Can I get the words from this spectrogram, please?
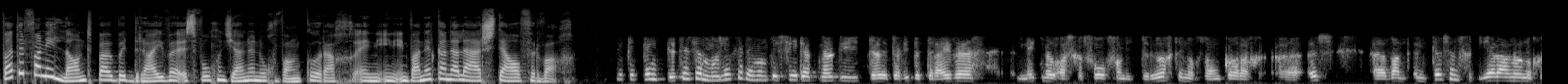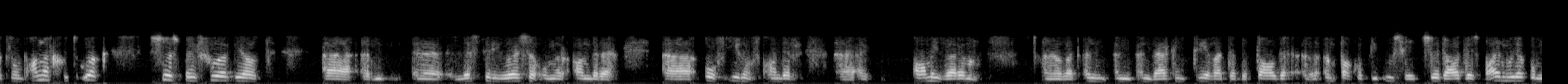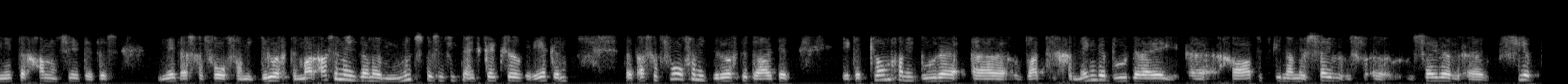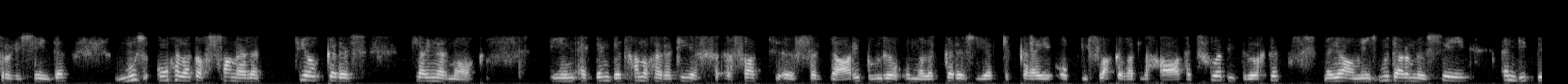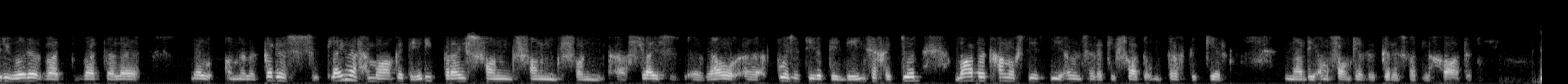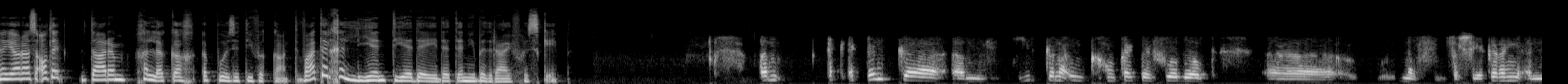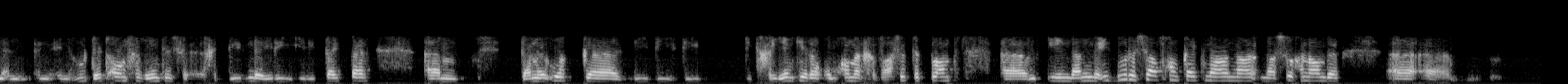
Watter van die landboubedrywe is volgens jou nou nog wankelrig en en en wanneer kan hulle herstel verwag? Ek dink dit is 'n moeilike ding om te sê dat nou die dat die bedrywe net nou as gevolg van die droogte nog wankelrig uh, is uh, want intussen gebeur daar nou nog 'n klomp ander goed ook soos byvoorbeeld uh 'n um, uh, listeriose onder andere uh of een of ander uh armywurm uh, wat in in in werking tree wat 'n bepaalde uh, impak op die oes het. So daar is baie moeilik om net te gaan en sê dit is net as gevolg van die droogte, maar as 'n mens dan nou moet spesifiek kyk sou reken dat as gevolg van die droogte daai het het 'n klomp van die boere uh wat gemengde boerdery uh gehad het teen ander suiwer uh, suiwer uh, veeprodusente moes ongelukkig van hulle teelkuddes kleiner maak. En ek dink dit gaan nog 'n rukkie vat uh, vir daardie boere om hulle kuddes weer te kry op die vlakke wat hulle gehad het voor die droogte. Nou ja, mens moet daarom nou sê in die periode wat wat hulle nou aan hulle kuddes kleiner gemaak het, het die prys van van van uh, vleis uh, wel 'n uh, positiewe tendense getoon, maar dit gaan nog steeds die ouens rukkie vat om terug te keer na die aanvanklike kuddes wat hulle gehad het. Nou ja, daar's altyd darm gelukkig 'n positiewe kant. Watter geleenthede het dit in die bedryf geskep? Um, ek ek dink uh um hier kan ons gaan kyk byvoorbeeld uh na versekerings en en en en hoe dit aangewend is gedurende hierdie hierdie tydperk. Ehm um, dan ook uh, die die die die geleenthede om ander gewasse te plant. Ehm um, en dan die boere self gaan kyk na na na sogenaamde uh uh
